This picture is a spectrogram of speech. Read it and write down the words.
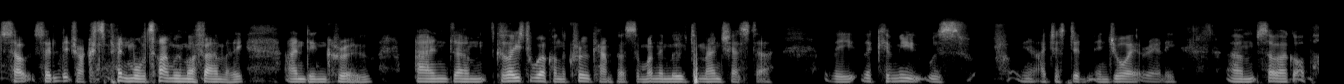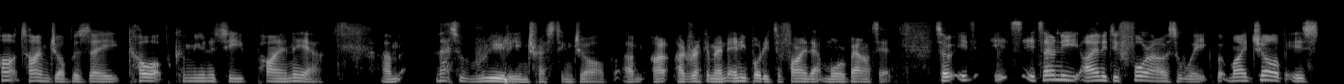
so so literally I could spend more time with my family and in Crewe. And because um, I used to work on the Crewe campus, and when they moved to Manchester, the the commute was you know I just didn't enjoy it really. Um, so I got a part-time job as a co-op community pioneer. Um, that's a really interesting job. Um, I, would recommend anybody to find out more about it. So it, it's it's only I only do four hours a week, but my job is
